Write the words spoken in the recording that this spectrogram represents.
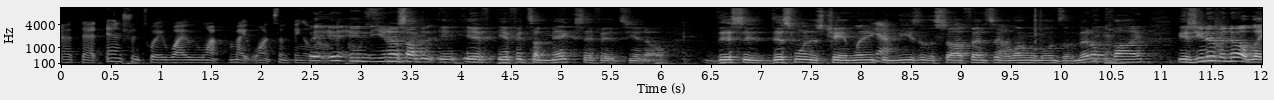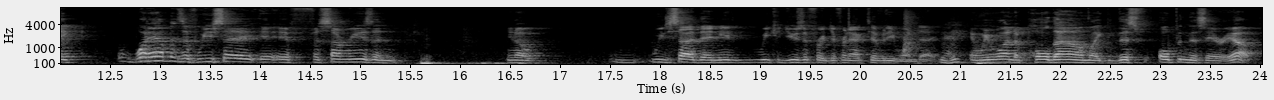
at that entranceway, why we want, might want something a little and- and you know something, i- if, if it's a mix, if it's, you know, this is, this one is chain link and Yeah. these are the soft fencing along with the ones in the middle, fine. Because you never know, like, what happens if we say, if for some reason, you know, we decide they need, we could use it for a different activity one day. Mm-hmm. And we wanted to pull down, like, this, open this area up.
